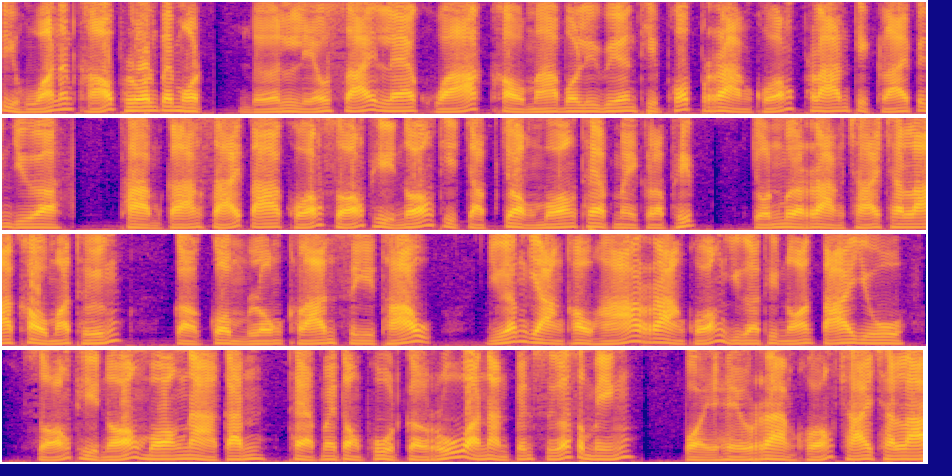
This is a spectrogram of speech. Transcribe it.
ที่หัวนั้นขาวโพลนไปหมด เดินเหลียวซ้ายแลขวาเข้ามาบริเวณที่พบร่างของพรานที่กลายเป็นเหยื่อท่ามกลางสายตาของสองพี่น้องที่จับจ้องมองแทบไม่กระพริบ จนเมื่อร่างชายชราเข้ามาถึง ก็ก้มลงคลานสี่เท้า เยื้องย่างเข้าหาร่างของเหยื่อที่นอนตายอยู่สองพี่น้องมองหน้ากัน แทบไม่ต้องพูดก็รู้ว่านั่นเป็นเสือสมิง ปล่อยให้ร่างของชายชรา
